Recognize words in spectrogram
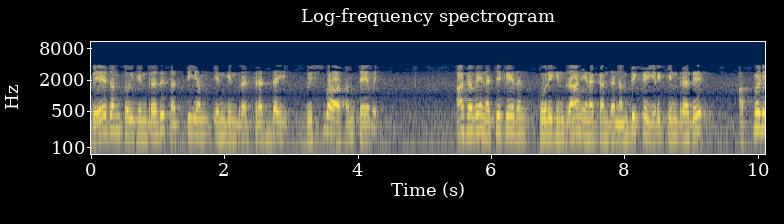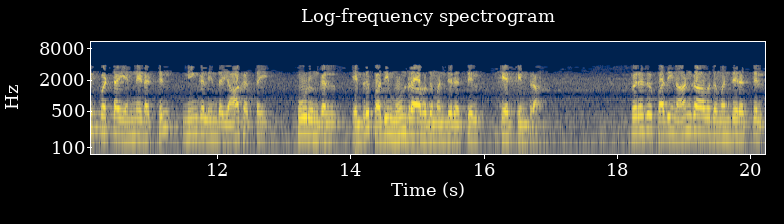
வேதம் சொல்கின்றது சத்தியம் என்கின்ற ஸ்ரத்தை விஸ்வாசம் தேவை. ஆகவே நச்சிகேதன் கூறுகின்றான் எனக்கு அந்த நம்பிக்கை இருக்கின்றது. அப்படிப்பட்ட என்னிடத்தில் நீங்கள் இந்த யாகத்தை கூறுங்கள் என்று பதிமூன்றாவது மந்திரத்தில் கேட்கின்றான். பிறகு பதினான்காவது மந்திரத்தில்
